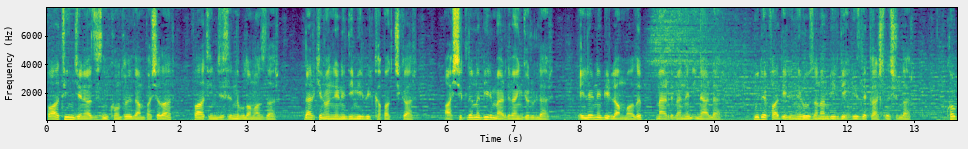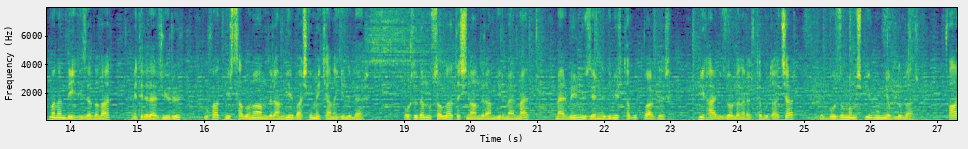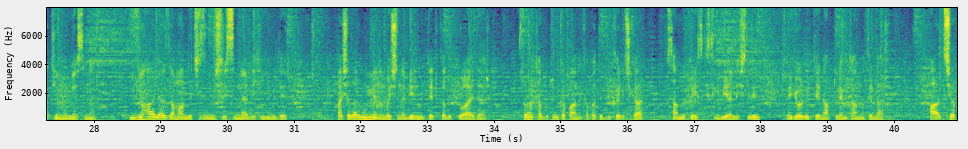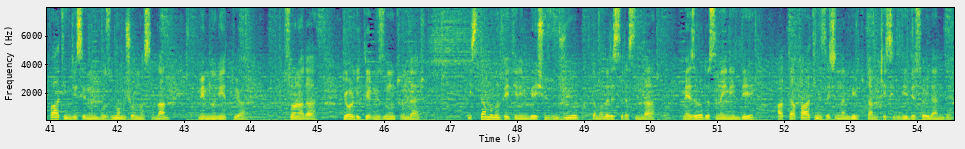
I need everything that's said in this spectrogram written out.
Fatih'in cenazesini kontrol eden paşalar Fatih'in cesedini bulamazlar. Derken önlerine demir bir kapak çıkar. Açtıklarına bir merdiven görürler. Ellerine bir lamba alıp merdivenden inerler. Bu defa derinlere uzanan bir dehlizle karşılaşırlar. Korkmadan dehlize dalar, metrelerce yürür, ufak bir salonu andıran bir başka mekana gelirler. Ortada musalla taşını andıran bir mermer, mermerin üzerinde de bir tabut vardır. Bir hayli zorlanarak tabutu açar ve bozulmamış bir mumya bulurlar. Fatih mumyasını. Yüzü hala zamanda çizilmiş resimlerdeki gibidir. Paşalar mumyanın başında bir müddet kalıp dua eder. Sonra tabutun kapağını kapatıp yukarı çıkar, sandıkla eskisi gibi yerleştirir ve gördüklerini Abdülhamit'e anlatırlar. Padişah Fatih'in cesedinin bozulmamış olmasından memnuniyet duyar. Sonra da gördüklerinizi unutun der. İstanbul'un fethinin 500. yıl kutlamaları sırasında mezar odasına inildiği hatta Fatih'in saçından bir tutam kesildiği de söylendi.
